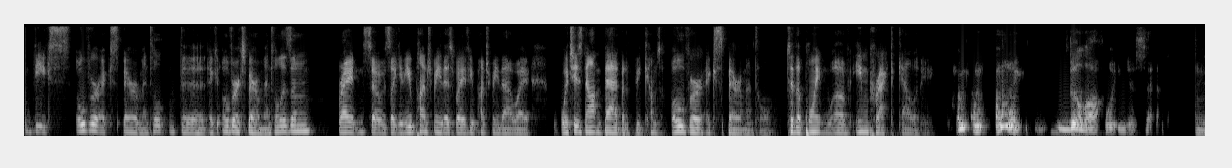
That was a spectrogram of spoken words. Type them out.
the ex- over experimental, the ex- over experimentalism, right? So it's like if you punch me this way, if you punch me that way, which is not bad, but it becomes over experimental to the point of impracticality. I'm, I'm, I'm going to build off what you just said. Hmm.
